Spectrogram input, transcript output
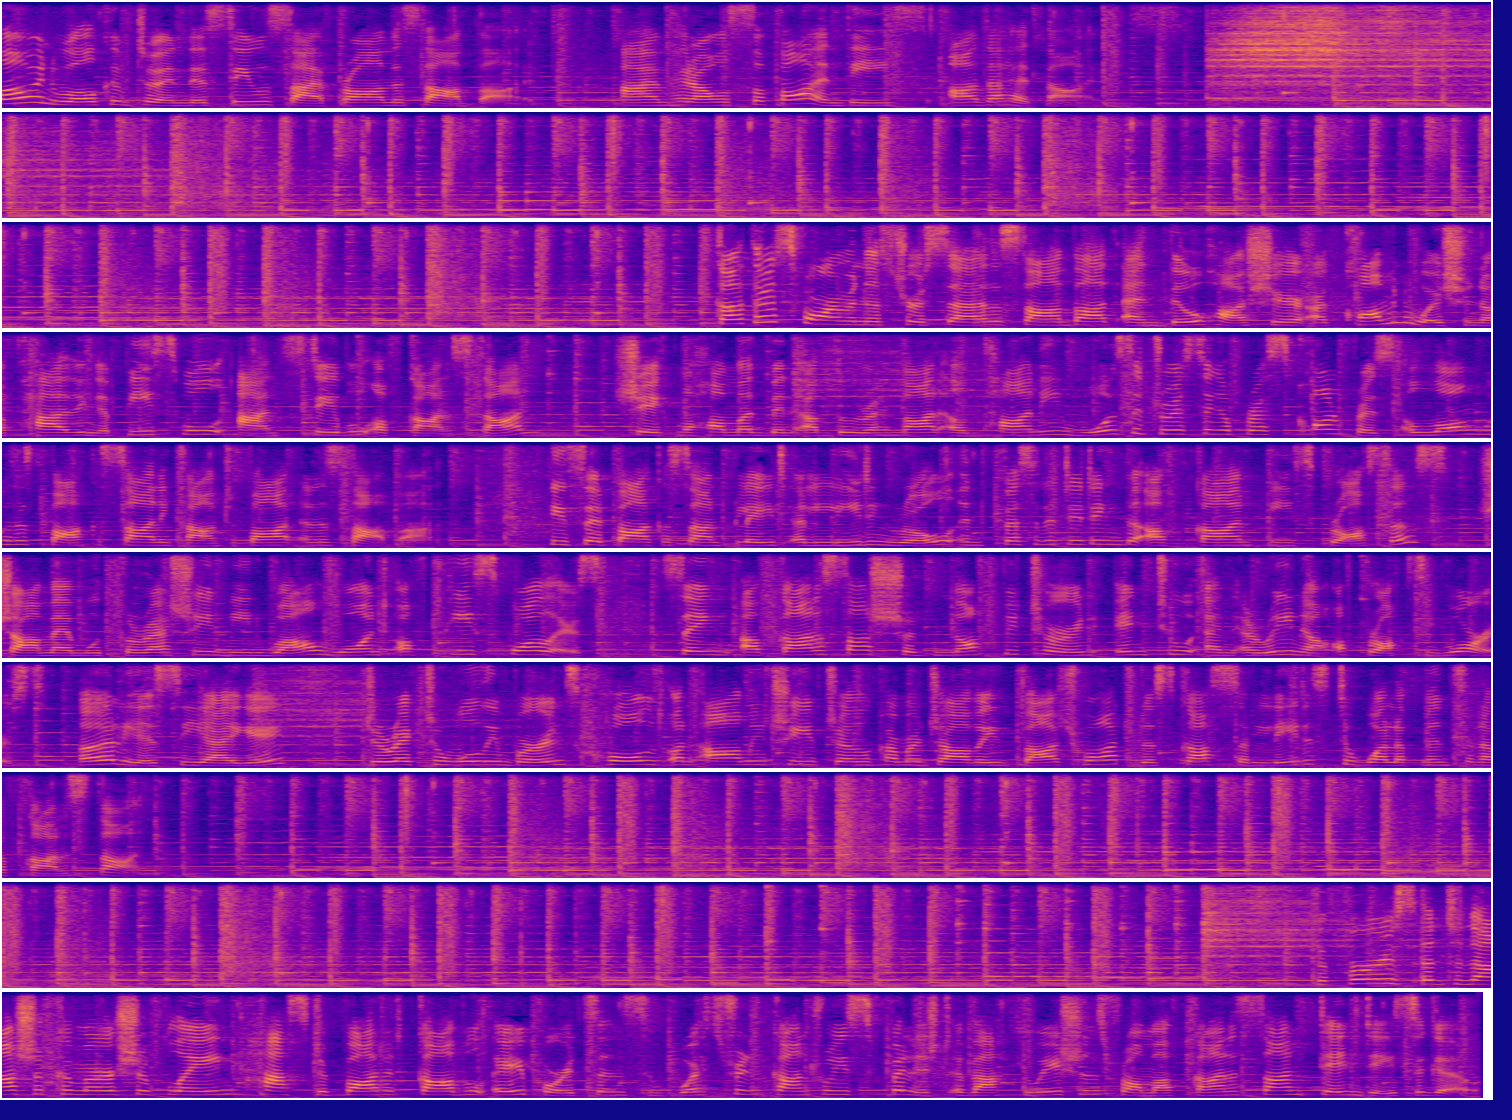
Hello and welcome to Indus News Live from Islamabad. I'm Hira Mustafa and these are the headlines. Qatar's foreign minister says Islamabad and Doha share a common vision of having a peaceful and stable Afghanistan. Sheikh Mohammed bin Abdul Rahman Al Thani was addressing a press conference along with his Pakistani counterpart in Islamabad. He said Pakistan played a leading role in facilitating the Afghan peace process. Shah Mahmood Qureshi, meanwhile, warned of peace spoilers, saying Afghanistan should not be turned into an arena of proxy wars. Earlier, CIA Director William Burns called on Army Chief General Qamar Javed Bajwa to discuss the latest developments in Afghanistan. First international commercial plane has departed Kabul airport since Western countries finished evacuations from Afghanistan 10 days ago.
